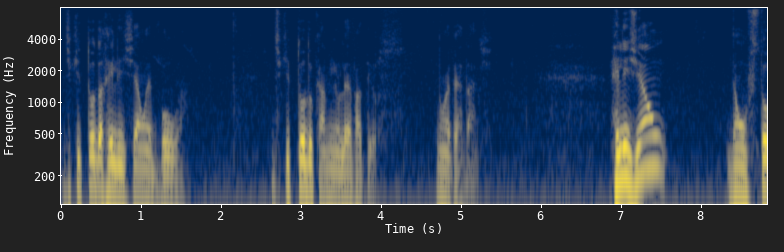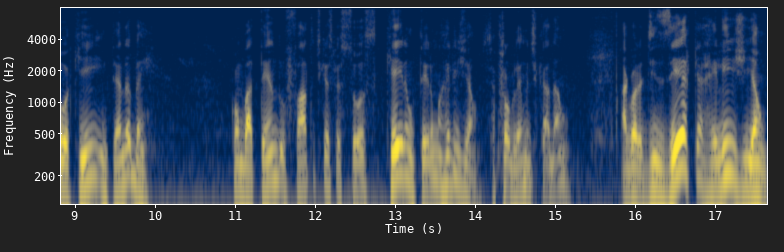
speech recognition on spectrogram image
de que toda religião é boa, de que todo caminho leva a Deus. Não é verdade. Religião, não estou aqui, entenda bem, combatendo o fato de que as pessoas queiram ter uma religião. Isso é problema de cada um. Agora, dizer que a religião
